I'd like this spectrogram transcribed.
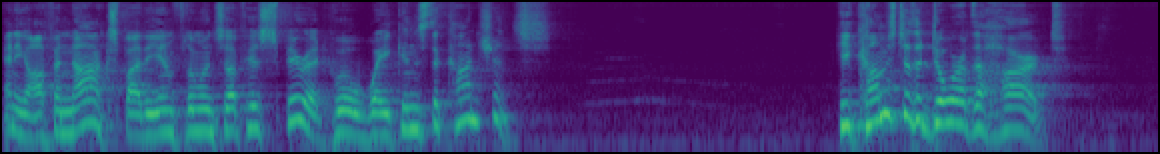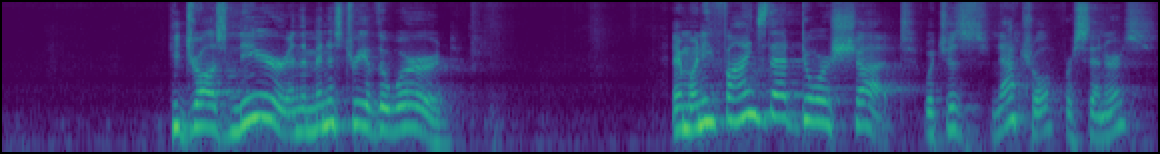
And he often knocks by the influence of his Spirit, who awakens the conscience. He comes to the door of the heart. He draws near in the ministry of the word. And when he finds that door shut, which is natural for sinners,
